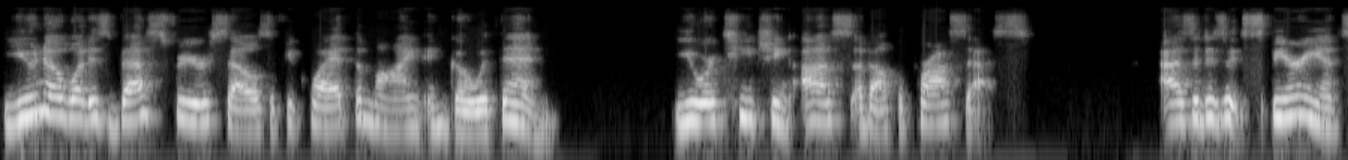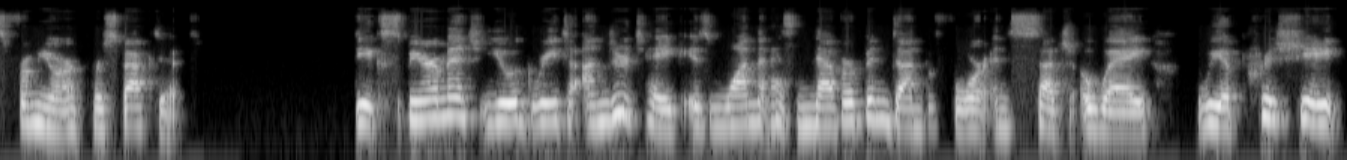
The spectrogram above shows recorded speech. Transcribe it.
You know what is best for yourselves if you quiet the mind and go within. You are teaching us about the process as it is experienced from your perspective. The experiment you agree to undertake is one that has never been done before in such a way. We appreciate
